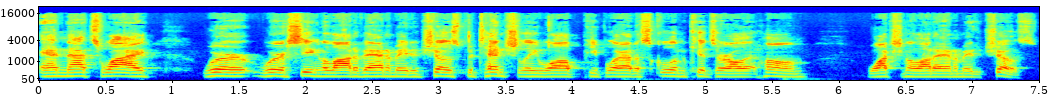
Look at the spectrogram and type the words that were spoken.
and that's why we're we're seeing a lot of animated shows potentially while people are out of school and kids are all at home watching a lot of animated shows.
